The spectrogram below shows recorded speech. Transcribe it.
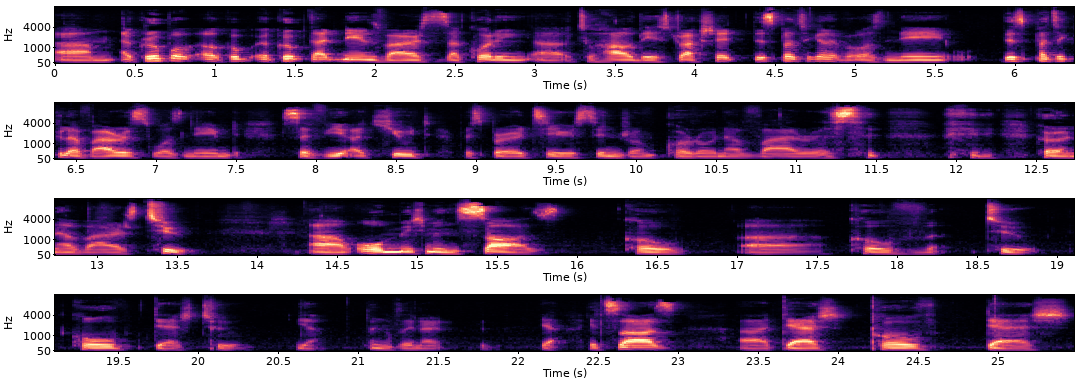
Um, a group of a group, a group that names viruses according uh, to how they structured. This particular was name this particular virus was named severe acute respiratory syndrome coronavirus, coronavirus two, uh, or means SARS CoV uh, CoV two, CoV dash two. Yeah, think saying that. Yeah, it's SARS uh, dash CoV dash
